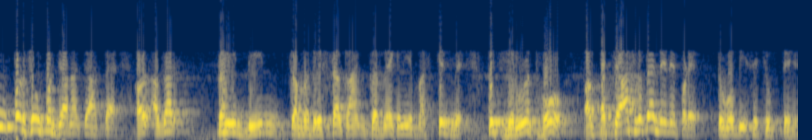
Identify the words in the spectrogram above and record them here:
اوپر سے اوپر جانا چاہتا ہے۔ اور اگر کہیں دین کا مدرسہ قائم کرنے کے لیے مسجد میں کچھ ضرورت ہو اور پچاس روپے دینے پڑے، تو وہ بھی اسے چپتے ہیں۔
